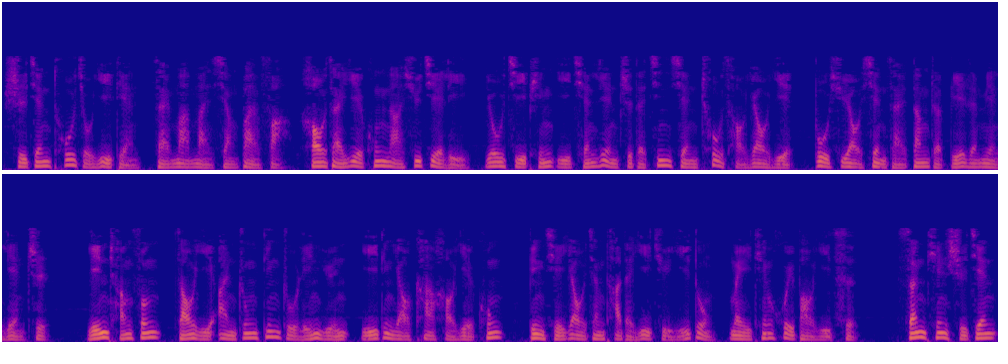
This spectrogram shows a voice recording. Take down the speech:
时间拖久一点，再慢慢想办法。好在夜空那虚界里有几瓶以前炼制的金线臭草药液，不需要现在当着别人面炼制。林长风早已暗中叮嘱林云，一定要看好夜空，并且要将他的一举一动每天汇报一次。三天时间，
